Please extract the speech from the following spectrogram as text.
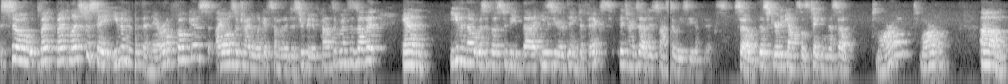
so, but but let's just say, even with the narrow focus, I also try to look at some of the distributive consequences of it. And even though it was supposed to be the easier thing to fix, it turns out it's not so easy to fix. So the Security Council is taking this up tomorrow, tomorrow. Um,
